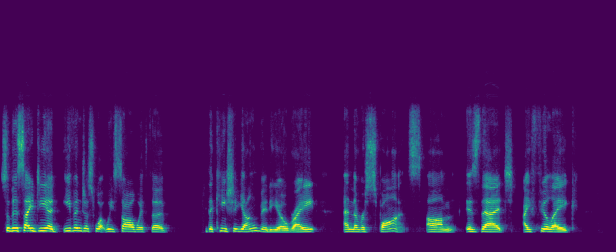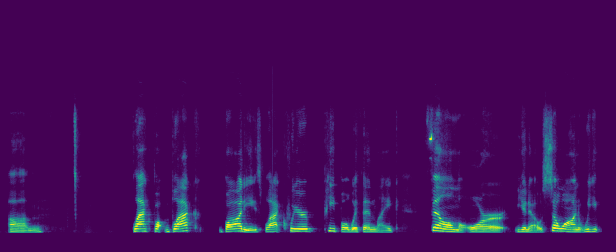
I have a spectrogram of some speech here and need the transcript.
So this idea even just what we saw with the the keisha young video right and the response um, is that i feel like um, black black bodies black queer people within like film or you know so on we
